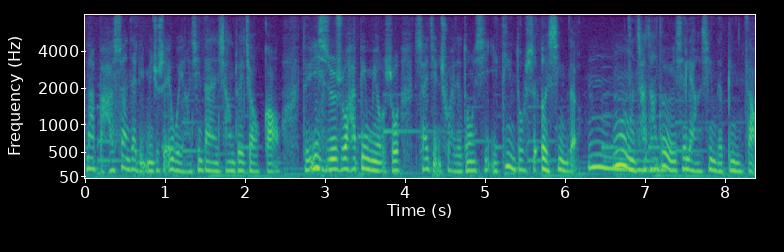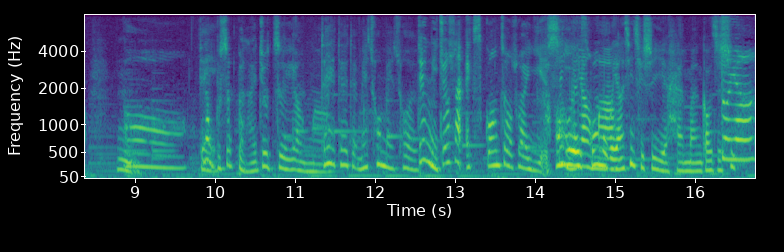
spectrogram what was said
那把它算在里面，就是哎，我阳性当然相对较高。对，意思就是说它并没有说筛检出来的东西一定都是恶性的。嗯嗯。常常都有一些良性的病灶，嗯、哦，那不是本来就这样吗？对对对，没错没错。就你就算 X 光照出来也是一样吗？X 光的伪阳性其实也还蛮高，只是对呀、啊，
